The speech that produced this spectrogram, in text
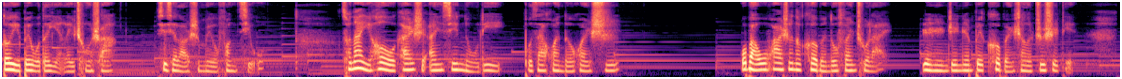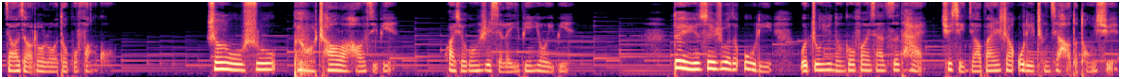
都已被我的眼泪冲刷。谢谢老师没有放弃我。从那以后，我开始安心努力，不再患得患失。我把物化生的课本都翻出来，认认真真背课本上的知识点，角角落落都不放过。生物书被我抄了好几遍，化学公式写了一遍又一遍。对于最弱的物理，我终于能够放下姿态去请教班上物理成绩好的同学。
